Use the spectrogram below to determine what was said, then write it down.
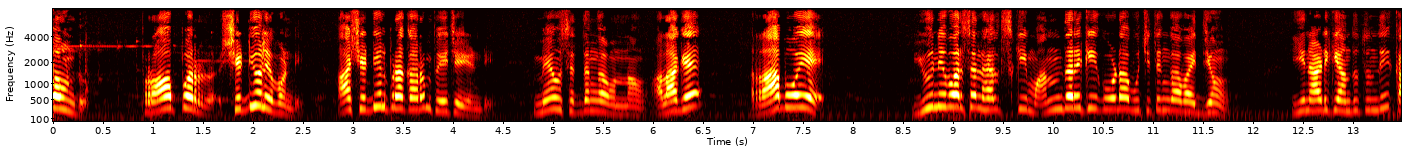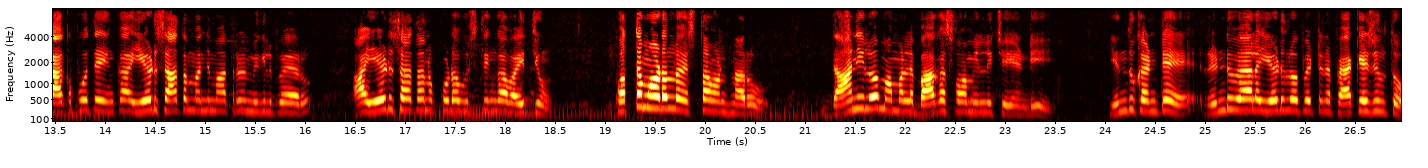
బౌండ్ ప్రాపర్ షెడ్యూల్ ఇవ్వండి. ఆ షెడ్యూల్ ప్రకారం పే చేయండి. మేము సిద్ధంగా ఉన్నాం. అలాగే రాబోయే యూనివర్సల్ హెల్త్ స్కీమ్ అందరికీ కూడా ఉచితంగా వైద్యం ఈనాడికి అందుతుంది. కాకపోతే ఇంకా ఏడు శాతం మంది మాత్రమే మిగిలిపోయారు. ఆ ఏడు శాతానికి కూడా ఉచితంగా వైద్యం కొత్త మోడల్లో ఇస్తామంటున్నారు. దానిలో మమ్మల్ని భాగస్వాముల్ని చేయండి. ఎందుకంటే రెండు వేల ఏడులో పెట్టిన ప్యాకేజీలతో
